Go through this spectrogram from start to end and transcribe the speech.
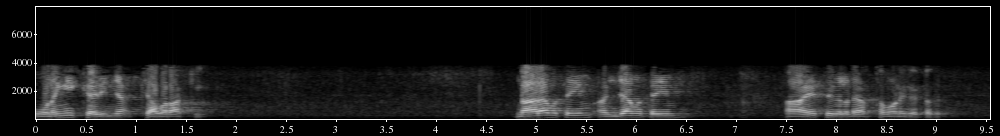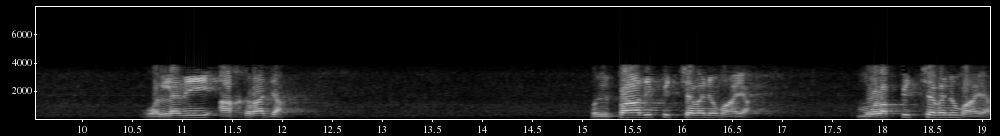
ഉണങ്ങിക്കരിഞ്ഞ ചവറാക്കി നാലാമത്തെയും അഞ്ചാമത്തെയും ആയത്തുകളുടെ അർത്ഥമാണ് കേട്ടത് വല്ലവി അഹ്റജ ഉൽപാദിപ്പിച്ചവനുമായ മുളപ്പിച്ചവനുമായ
